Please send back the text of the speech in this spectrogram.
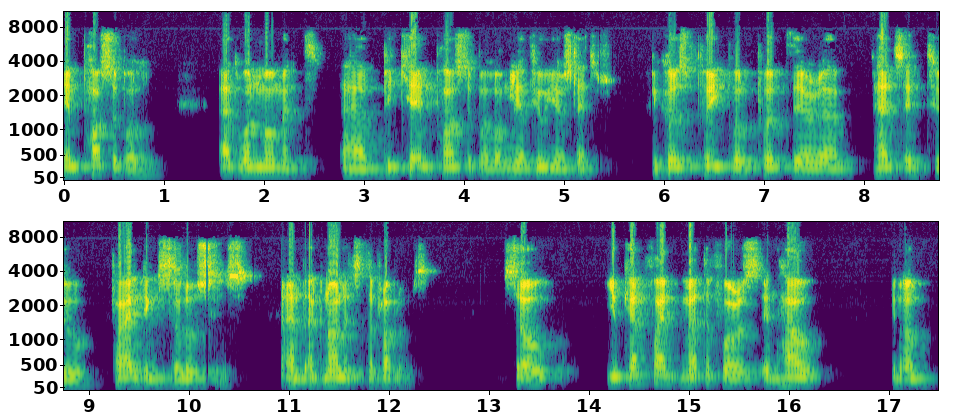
impossible at one moment uh, became possible only a few years later because people put their uh, heads into finding solutions and acknowledge the problems. So you can find metaphors in how, you know,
